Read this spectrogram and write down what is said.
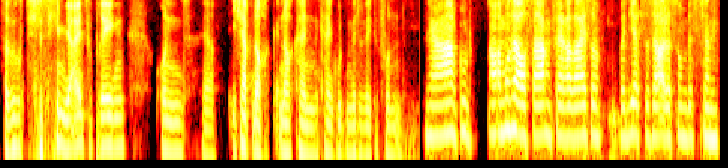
versucht sich das irgendwie einzuprägen und ja, ich habe noch, noch keinen, keinen guten Mittelweg gefunden. Ja, gut. Aber man muss ja auch sagen, fairerweise, bei dir ist das ja alles so ein bisschen,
